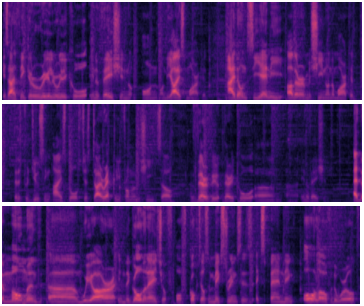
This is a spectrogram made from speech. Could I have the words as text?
is, I think, a really, really cool innovation on, on the ice market. I don't see any other machine on the market that is producing ice balls just directly from a machine. So, very, very, very cool um, uh, innovation. At the moment, uh, we are in the golden age of, of cocktails and mixed drinks. Is expanding all over the world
